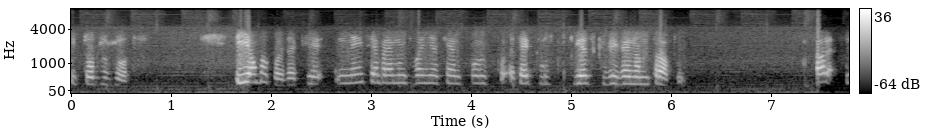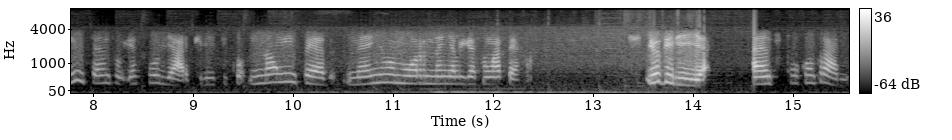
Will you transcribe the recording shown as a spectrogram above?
e todos os outros. E é uma coisa que nem sempre é muito bem aceito pelos portugueses que vivem na metrópole. Entanto, esse olhar crítico não impede nem o amor nem a ligação à terra. Eu diria, antes pelo contrário.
